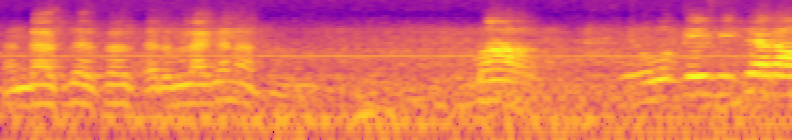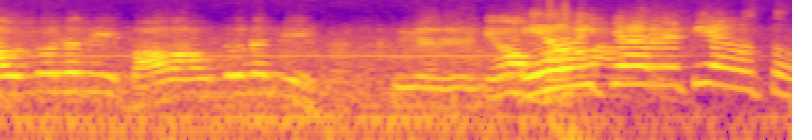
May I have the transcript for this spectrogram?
સંદાસ બેસતા શરમ લાગે ને આપણને? માં એવો કઈ વિચાર આવતો નથી ભાવ આવતો નથી. એવો વિચાર નથી આવતો.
